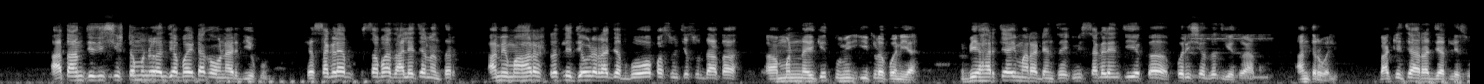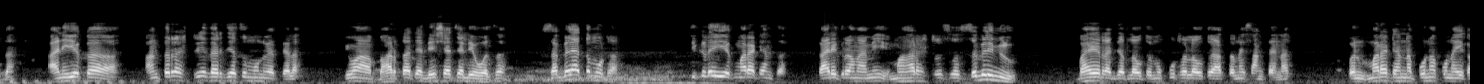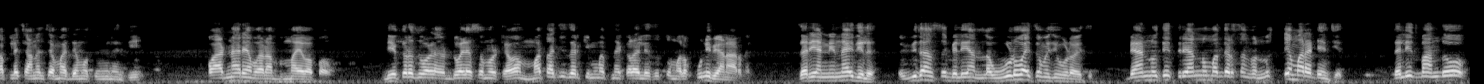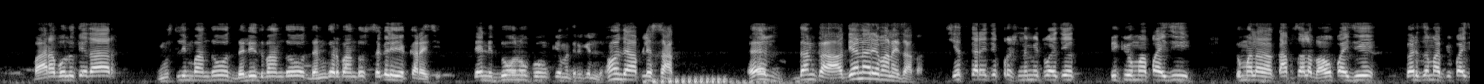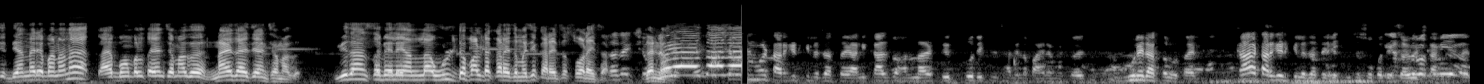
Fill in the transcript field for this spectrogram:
आता आमची जी शिष्टमंडळांच्या बैठका होणार आहेत एकूण या सगळ्या सभा झाल्याच्यानंतर आम्ही महाराष्ट्रातले जेवढ्या राज्यात गोवापासूनचे सुद्धा आता म्हणणं आहे की तुम्ही इकडं पण या. बिहारच्याही मराठ्यांचं आहे. मी सगळ्यांची एक परिषदच घेतोय आता अंतरवाली बाकीच्या राज्यातले सुद्धा. आणि एक आंतरराष्ट्रीय दर्जाचं म्हणूयात त्याला किंवा भारताच्या देशाच्या लेवलचा सगळ्यात मोठा तिकडे एक मराठ्यांचा कार्यक्रम आम्ही महाराष्ट्रासह सगळे मिळू बाहेर राज्यात लावतो मग कुठं लावतो आता नाही सांगता येणार. पण मराठ्यांना पुन्हा पुन्हा एक आपल्या चॅनलच्या माध्यमातून विनंती पाडणाऱ्या मला मायबापाव लेकरच डोळ्यासमोर ठेवा मताची जर किंमत नाही कळाली तर तुम्हाला कुणी भेणार नाही. जर यांनी नाही दिलं तर विधानसभेला यांना उडवायचं म्हणजे उडवायचं. ब्याण्णव ते त्र्याण्णव मतदारसंघ नुसते मराठ्यांचे दलित बांधव बारा बलुतेदार मुस्लिम बांधव दलित बांधव धनगर बांधव सगळे एक करायचे. त्यांनी दोन उपमुख्यमंत्री केले. हो द्या आपले साथ दणका देणारे म्हणायचं आता. शेतकऱ्याचे प्रश्न मिटवायचे पीक विमा पाहिजे तुम्हाला कापसाला भाव पाहिजे कर्जमाफी पाहिजे देणारे म्हणा ना काय बोंबलता यांच्या मागं नाही जायचं यांच्या मागं. विधानसभेला यांना उलट पालट करायचं म्हणजे करायचं सोडायचं. धन्यवाद. टार्गेट केलं जात आहे आणि काल जो हल्ला आहे ते- देखील झालेला पाहायला मिळतोय. गुन्हे दाखल होत आहेत. काय टार्गेट केलं जातं जे तुमच्यासोबत हे चळवळीत काम करतायत?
